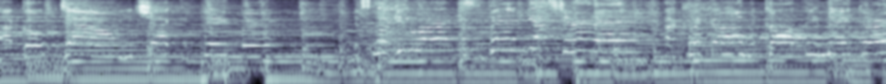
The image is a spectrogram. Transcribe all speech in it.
I go down check. Looking worse than yesterday. I click on the coffee maker,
